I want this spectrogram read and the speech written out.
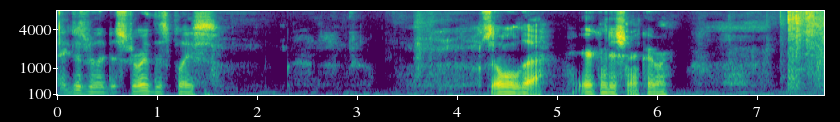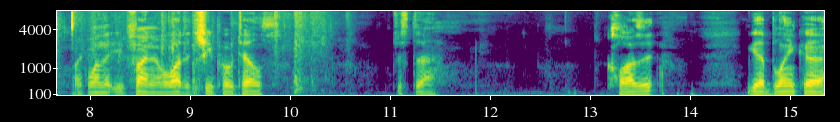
They just really destroyed this place. It's old uh, air conditioner cover. Like one that you'd find in a lot of cheap hotels. Just a closet. You got blank uh,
